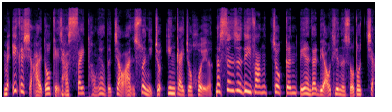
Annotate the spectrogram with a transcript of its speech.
每一个小孩都给他塞同样的教案，所以你就应该就会了。那甚至地方就跟别人在聊天的时候都讲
